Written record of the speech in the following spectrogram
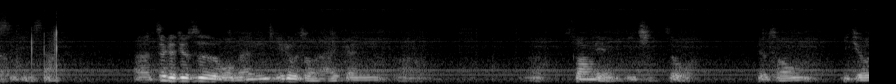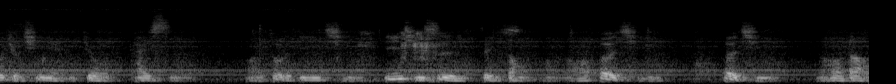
十以上。呃，这个就是我们一路走来跟啊呃双联一起做，就从一九九七年就开始啊做的第一期，第一期是这一栋啊，然后二期、二期，然后到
